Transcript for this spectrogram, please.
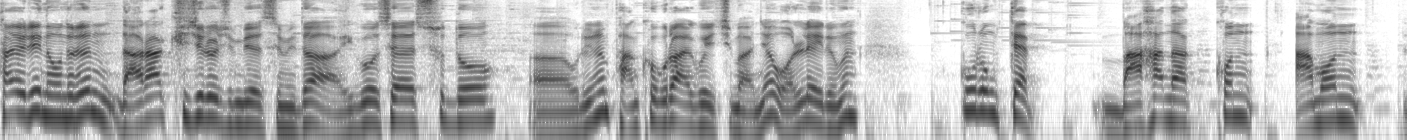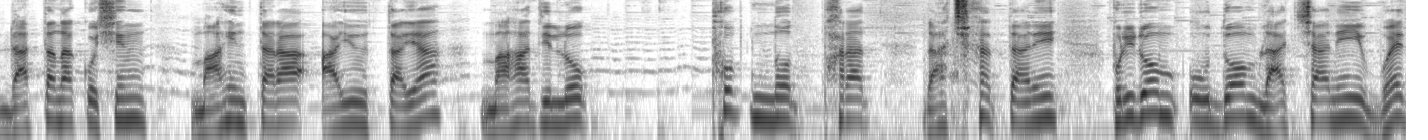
하율인 오늘은 나라 퀴즈를 준비했습니다. 이곳의 수도 어, 우리는 방콕으로 알고 있지만요. 원래 이름은 꾸룽탭 마하나콘 아몬 라따나꽃인 마힌따라 아유따야 마하딜록 풋노 파랏 라차따니 브리롬 우돔 라차니 웻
